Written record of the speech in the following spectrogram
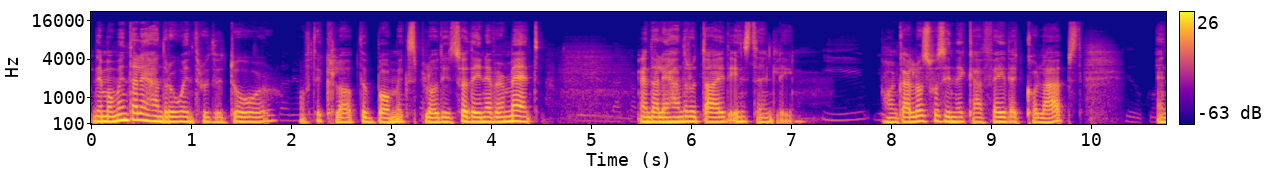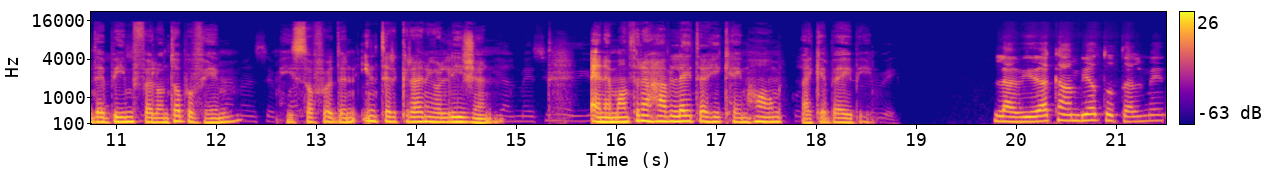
The moment Alejandro went through the door of the club, the bomb exploded, so they never met and Alejandro died instantly. Juan Carlos was in the cafe that collapsed, and the beam fell on top of him. He suffered an intercranial lesion, and a month and a half later, he came home like a baby. La vida cambia totalmente.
